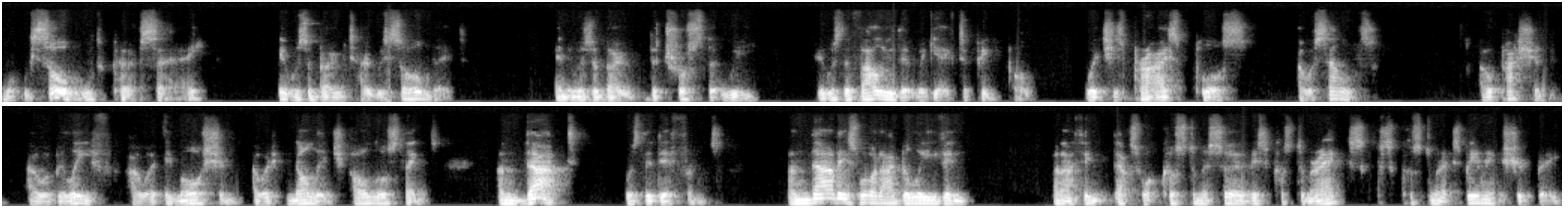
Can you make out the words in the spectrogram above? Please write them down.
what we sold per se, it was about how we sold it. And it was about the trust that we, it was the value that we gave to people, which is price plus ourselves, our passion, our belief, our emotion, our knowledge, all those things. And that was the difference. And that is what I believe in. And I think that's what customer service, customer X, customer experience should be.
